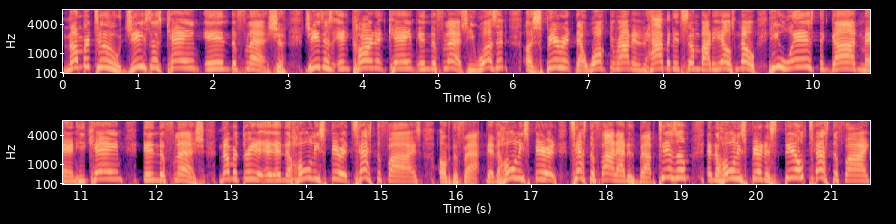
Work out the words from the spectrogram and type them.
Number two, Jesus came in the flesh. Jesus incarnate came in the flesh. He wasn't a spirit that walked around and inhabited somebody else. No, he is the God man. He came in the flesh. Number three, and the Holy Spirit testifies of the fact that the Holy Spirit testified at his baptism, and the Holy Spirit is still testifying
